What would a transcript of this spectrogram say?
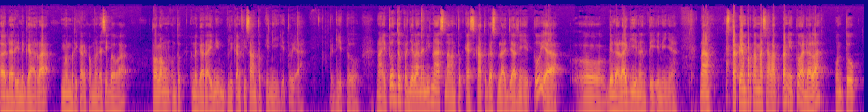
uh, dari negara memberikan rekomendasi bahwa tolong untuk negara ini berikan visa untuk ini gitu ya. Begitu. Nah, itu untuk perjalanan dinas. Nah, untuk SK tugas belajarnya itu ya uh, beda lagi nanti ininya. Nah, step yang pertama saya lakukan itu adalah untuk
